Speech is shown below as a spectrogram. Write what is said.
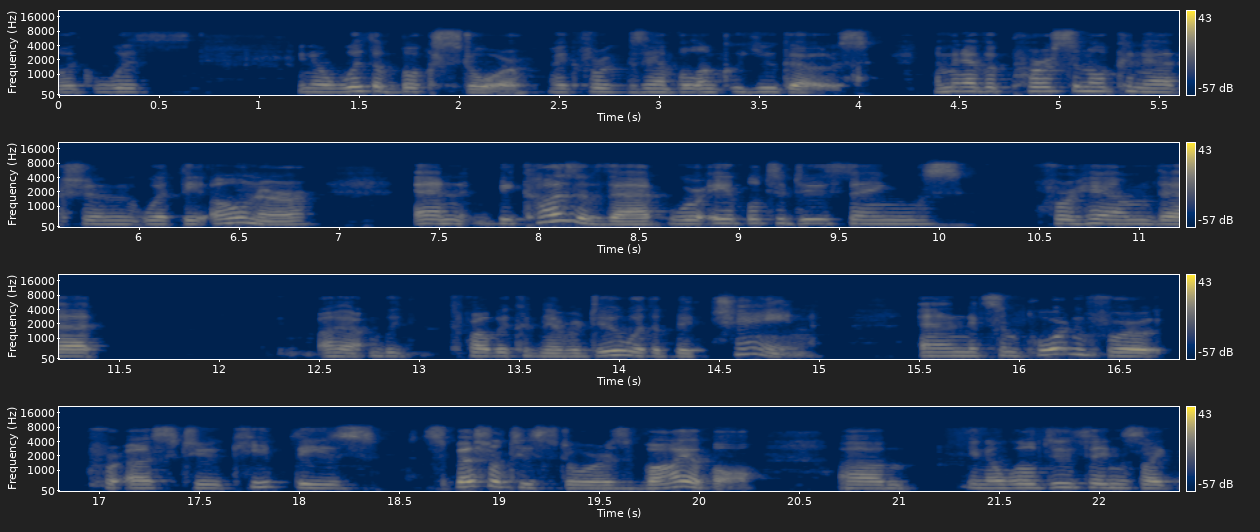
like with you know with a bookstore. Like for example uncle hugo's. I mean i have a personal connection with the owner and because of that we're able to do things for him that uh, we probably could never do with a big chain. And it's important for for us to keep these specialty stores viable. Um, you know we'll do things like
